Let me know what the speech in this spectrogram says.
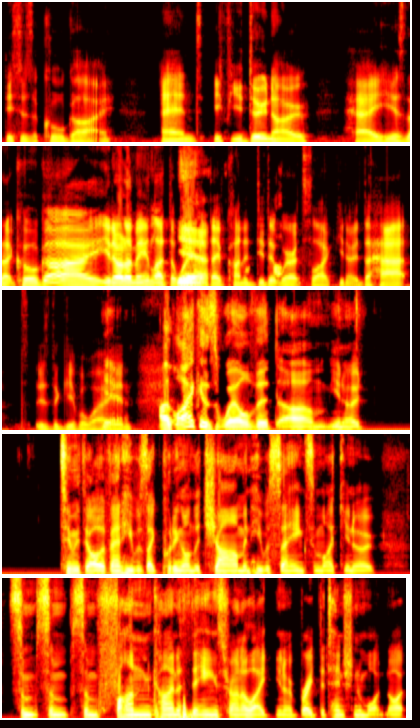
this is a cool guy, and if you do know, hey, here's that cool guy. You know what I mean? Like the way Yeah. that they've kind of did it, where it's like you know the hat is the giveaway, Yeah. and I like as well that um, you know Timothy Olyphant he was like putting on the charm and he was saying some like you know some some some fun kind of things trying to like you know break the tension and whatnot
